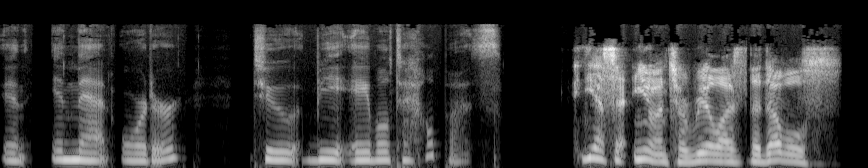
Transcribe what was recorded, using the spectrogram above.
in, in that order to be able to help us. Yes, uh, you know, and to realize the devil's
